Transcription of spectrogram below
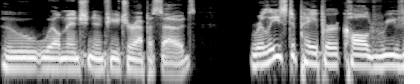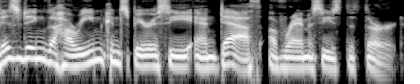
who we'll mention in future episodes, released a paper called Revisiting the Harem Conspiracy and Death of Ramesses III.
